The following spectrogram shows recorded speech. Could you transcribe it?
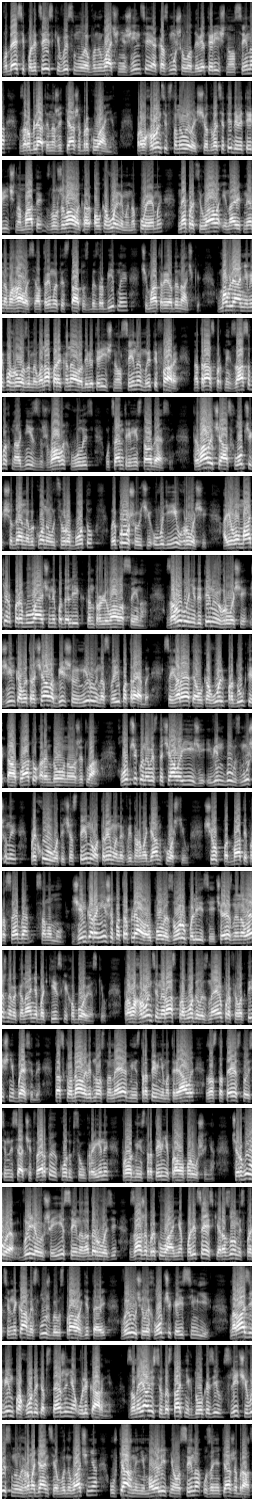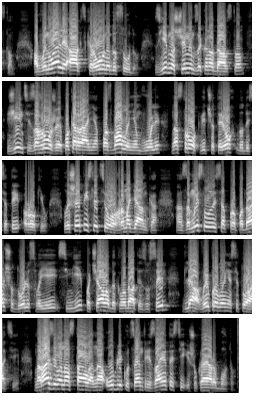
В Одесі поліцейські висунули обвинувачення жінці, яка змушувала 9-річного сина заробляти на життя жебракуванням. Правоохоронці встановили, що 29-річна мати зловживала алкогольними напоями, не працювала і навіть не намагалася отримати статус безробітної чи матері-одиначки. Вмовлянням і погрозами вона переконала 9-річного сина мити фари на транспортних засобах на одній з жвавих вулиць у центрі міста Одеси. Тривалий час хлопчик щоденно виконував цю роботу, випрошуючи у водіїв гроші, а його матір, перебуваючи неподалік, контролювала сина. Зароблені дитиною гроші жінка витрачала більшою мірою на свої потреби: сигарети, алкоголь, продукти та оплату орендованого житла. Хлопчику не вистачало їжі, і він був змушений приховувати частину отриманих від громадян коштів, щоб подбати про себе самому. Жінка раніше потрапляла у поле зору поліції через неналежне виконання батьківських обов'язків. Правоохоронці не раз проводили з нею профілактичні бесіди та складали відносно неї адміністративні матеріали за статтею 174 Кодексу України про адміністративні правопорушення. Чергове, виявивши її сина на дорозі за жебракування, поліцейські разом із працівниками служби у справах дітей вилучили хлопчика із сім'ї. Наразі він проходить обстеження у лікарні. За наявністю достатніх доказів, слідчі висунули громадянці обвинувачення у втягненні малолітнього сина у заняття жебратством. Обвинувальний акт скеровано до суду. Згідно з чинним законодавством, жінці загрожує покарання позбавленням волі на строк від 4 до 10 років. Лише після цього громадянка замислилася про подальшу долю своєї сім'ї, почала докладати зусиль для виправлення ситуації. Наразі вона стала на облік у центрі зайнятості і шукає роботу.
